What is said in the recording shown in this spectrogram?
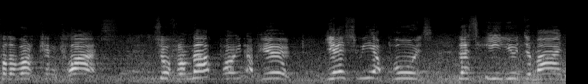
for the working class. So from that point of view, yes, we oppose this EU demand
